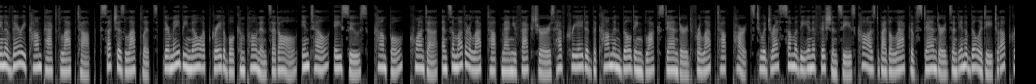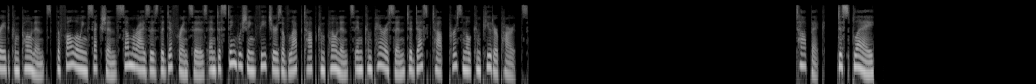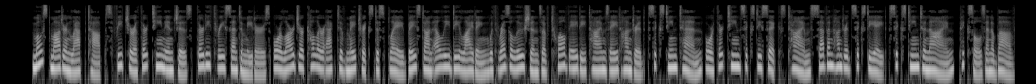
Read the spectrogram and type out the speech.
In a very compact laptop, such as laplets, there may be no upgradable components at all. Intel, Asus, Compal, Quanta, and some other laptop manufacturers have created the common building block standard for laptop parts to address some of the inefficiencies caused by the lack of standards and inability to upgrade components. The following section summarizes the differences and distinguishing features of laptop components in comparison to desktop personal computers computer parts. Topic: Display Most modern laptops feature a 13 inches 33 centimeters or larger color-active matrix display based on LED lighting with resolutions of 1280 x 800 1610 or 1366 x 768 16 9 pixels and above.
